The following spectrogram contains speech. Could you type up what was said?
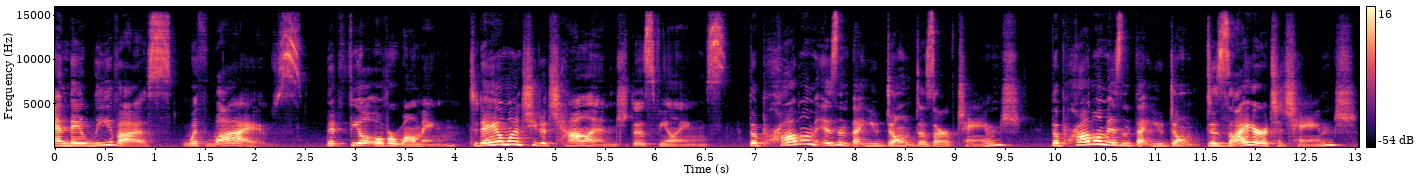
and they leave us with lives that feel overwhelming. Today, I want you to challenge those feelings. The problem isn't that you don't deserve change. The problem isn't that you don't desire to change.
